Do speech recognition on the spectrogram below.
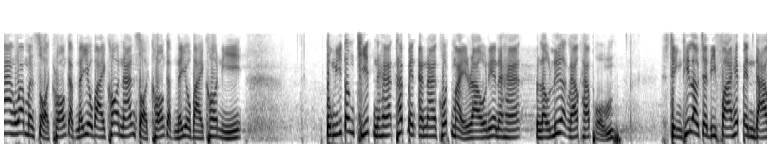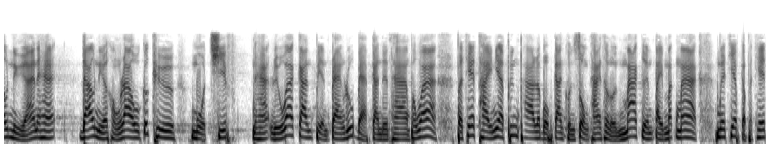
อ้างว่ามันสอดคล้องกับนโยบายข้อนั้น สอดคล้องกับนโยบายข้อนี้ตรงนี้ต้องคิดนะฮะ ถ้าเป็นอนาคตใหม่เราเนี่ยนะฮะ เราเลือกแล้วครับผม สิ่งที่เราจะ define ให้เป็นดาวเหนือนะฮะ ดาวเหนือของเราก็คือโหมดชิฟ นะฮะหรือว่าการเปลี่ยนแปลงรูปแบบการเดินทาง เพราะว่าประเทศไทยเนี่ยพึ่งพาระบบการขนส่งทางถนนมากเกินไปมาก ๆ เมื่อเทียบกับประเทศ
